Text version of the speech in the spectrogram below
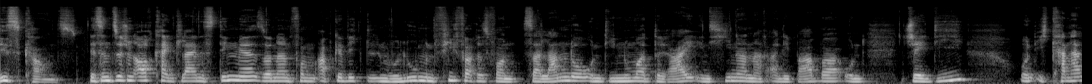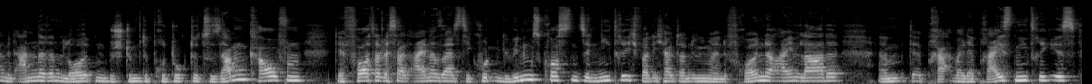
Discounts. Das ist inzwischen auch kein kleines Ding mehr, sondern vom abgewickelten Volumen Vielfaches von Zalando und die Nummer 3 in China nach Alibaba und JD und ich kann halt mit anderen Leuten bestimmte Produkte zusammenkaufen. Der Vorteil ist halt einerseits, die Kundengewinnungskosten sind niedrig, weil ich halt dann irgendwie meine Freunde einlade, ähm, der weil der Preis niedrig ist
